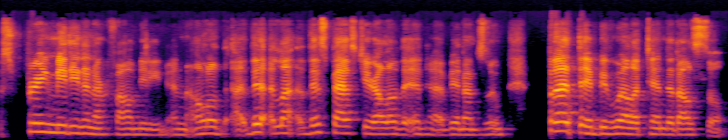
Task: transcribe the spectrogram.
spring meeting and our fall meeting. And all of uh, this past year, all of them have been on Zoom, but they've been well attended also.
